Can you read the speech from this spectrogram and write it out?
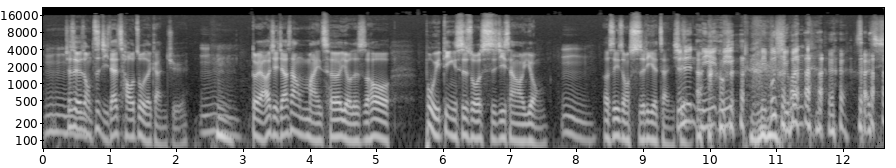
嗯就是有一种自己在操作的感觉，嗯对啊，而且加上买车有的时候不一定是说实际上要用，嗯，而是一种实力的展现。就是你你你不喜欢，三七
